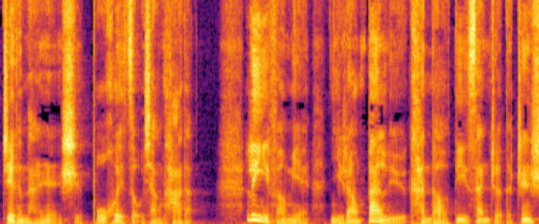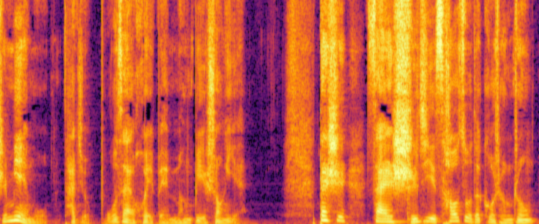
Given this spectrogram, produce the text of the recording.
这个男人是不会走向他的；另一方面，你让伴侣看到第三者的真实面目，他就不再会被蒙蔽双眼。但是在实际操作的过程中，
